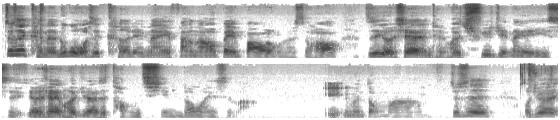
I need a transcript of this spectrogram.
就是可能如果我是可怜那一方，然后被包容的时候，就是有些人可能会曲解那个意思，有些人会觉得是同情，你懂我意思吗？嗯，你们懂吗？就是我觉得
